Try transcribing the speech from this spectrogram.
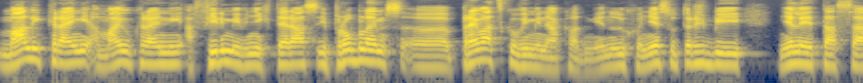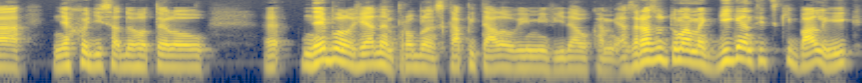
mali krajiny a majú krajiny a firmy v nich teraz, je problém s prevádzkovými nákladmi. Jednoducho nie sú tržby, nelieta sa, nechodí sa do hotelov, nebol žiaden problém s kapitálovými výdavkami. A zrazu tu máme gigantický balík,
